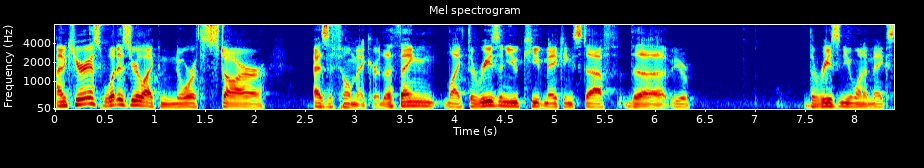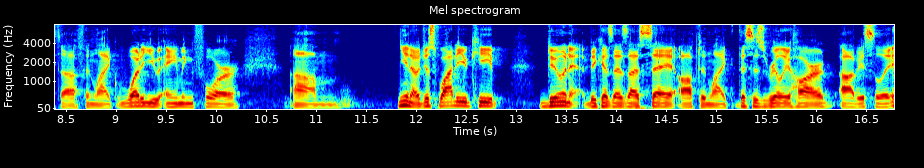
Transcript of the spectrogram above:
I'm curious, what is your like north star as a filmmaker? The thing, like, the reason you keep making stuff, the your the reason you want to make stuff and like what are you aiming for um you know just why do you keep doing it because as i say often like this is really hard obviously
